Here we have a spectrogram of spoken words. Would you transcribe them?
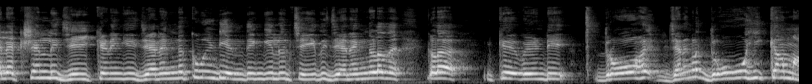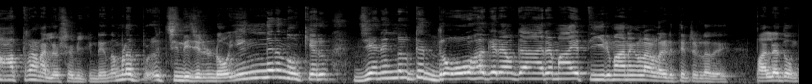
എലക്ഷനിൽ ജയിക്കണമെങ്കിൽ ജനങ്ങൾക്ക് വേണ്ടി എന്തെങ്കിലും ചെയ്ത് ജനങ്ങളെ വേണ്ടി ദ്രോഹ ജനങ്ങളെ ദ്രോഹിക്കാൻ മാത്രമാണല്ലോ ശ്രമിക്കേണ്ടത്. നമ്മൾ ചിന്തിച്ചിട്ടുണ്ടോ? എങ്ങനെ നോക്കിയാലും ജനങ്ങൾക്ക് ദ്രോഹകരകരമായ തീരുമാനങ്ങളാണ് എടുത്തിട്ടുള്ളത്. പലതും.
